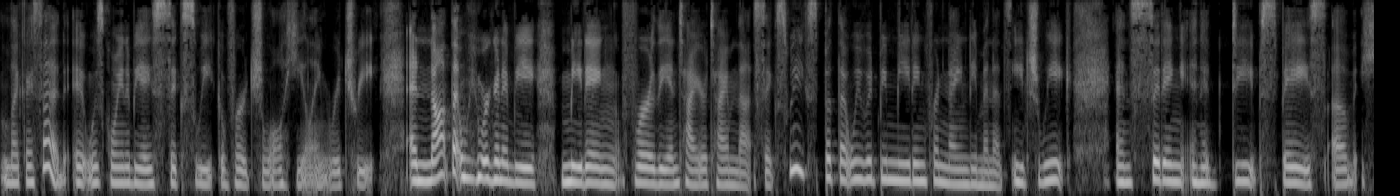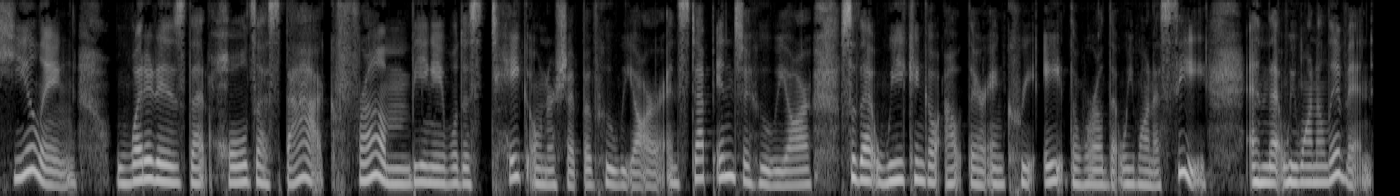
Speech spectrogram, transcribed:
like I said, it was going to be a six week virtual healing retreat. And not that we were going to be meeting for the entire time that six weeks, but that we would be meeting for 90 minutes each week and sitting in a deep space of healing what it is that holds us back from being able to take ownership of who we are and step into who we are so that we can go out there and create the world that we want to see and that we want to live in.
